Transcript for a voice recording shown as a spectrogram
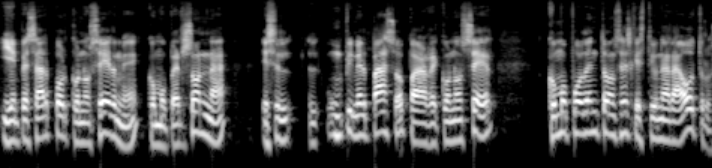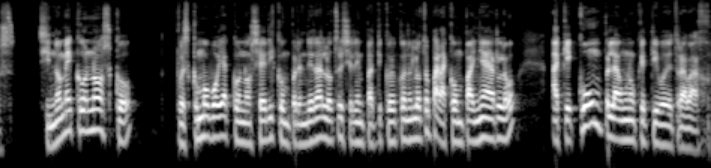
y empezar por conocerme como persona es el, un primer paso para reconocer cómo puedo entonces gestionar a otros. Si no me conozco, pues cómo voy a conocer y comprender al otro y ser empático con el otro para acompañarlo a que cumpla un objetivo de trabajo.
